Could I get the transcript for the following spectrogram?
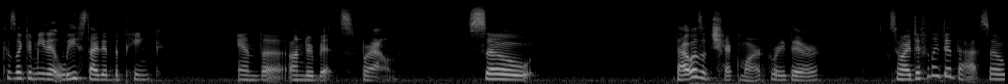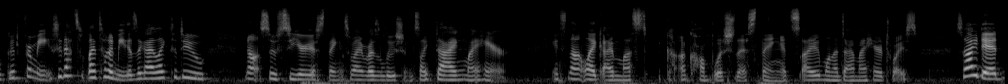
Because, like, I mean, at least I did the pink and the under bits brown. So that was a check mark right there. So I definitely did that. So good for me. See, that's that's what I mean. Is like I like to do not so serious things. My resolutions, like dyeing my hair. It's not like I must accomplish this thing. It's I want to dye my hair twice. So I did.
